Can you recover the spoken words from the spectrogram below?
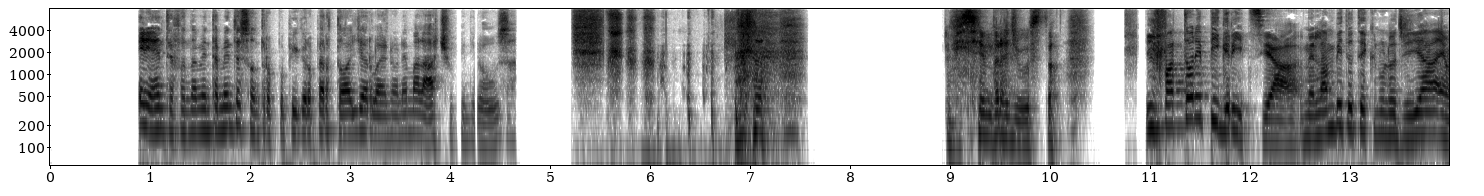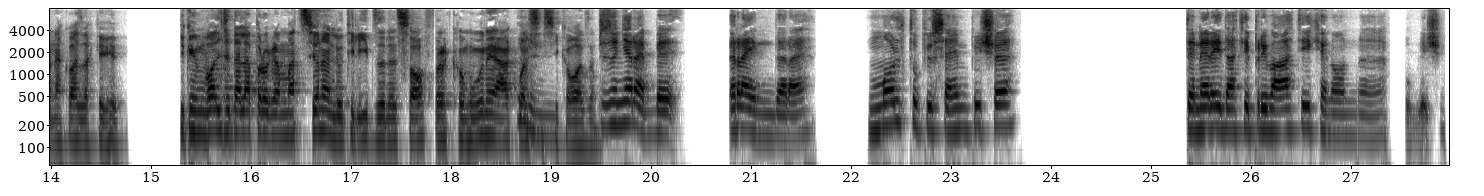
E niente, fondamentalmente sono troppo pigro per toglierlo e non è malaccio, quindi lo uso. Mi sembra giusto. Il fattore pigrizia nell'ambito tecnologia è una cosa che ti coinvolge dalla programmazione all'utilizzo del software comune a qualsiasi mm, cosa. Bisognerebbe rendere molto più semplice tenere i dati privati che non eh, pubblici.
